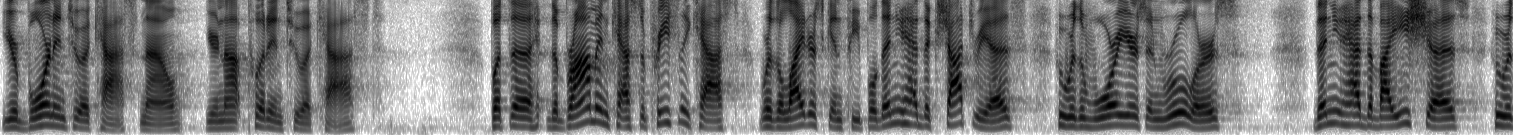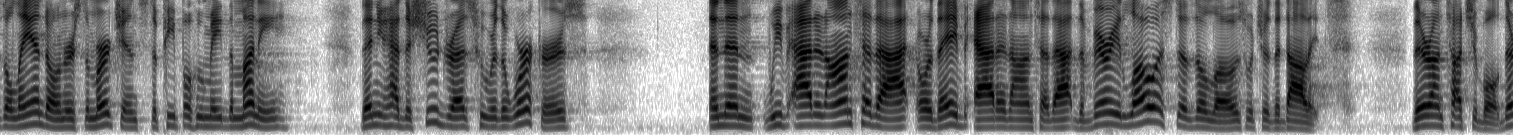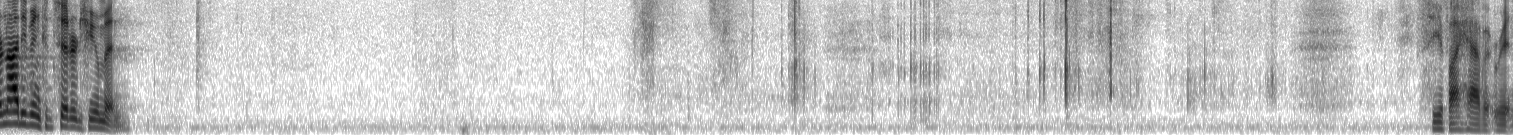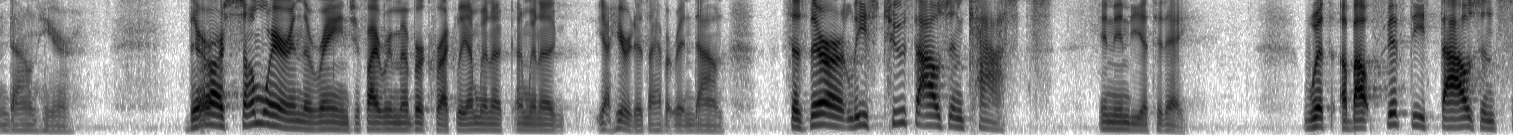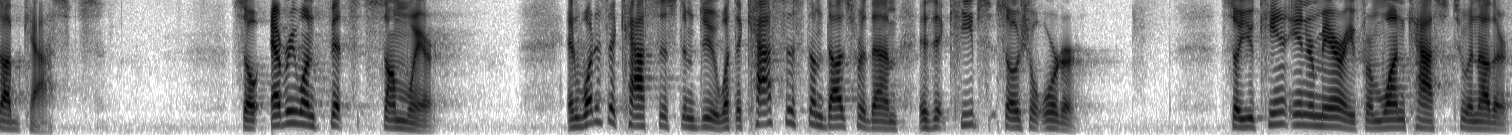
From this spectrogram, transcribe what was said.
You're born into a caste now, you're not put into a caste. But the, the Brahmin caste, the priestly caste, were the lighter skinned people. Then you had the Kshatriyas, who were the warriors and rulers. Then you had the Vaishyas, who were the landowners, the merchants, the people who made the money. Then you had the Shudras, who were the workers. And then we've added on to that, or they've added on to that, the very lowest of the lows, which are the Dalits. They're untouchable. They're not even considered human. See if I have it written down here. There are somewhere in the range, if I remember correctly, I'm going to, I'm going to, yeah, here it is. I have it written down. It says there are at least 2,000 castes in India today with about 50,000 subcastes. So everyone fits somewhere. And what does the caste system do? What the caste system does for them is it keeps social order. So you can't intermarry from one caste to another.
